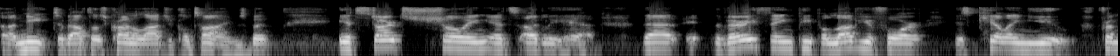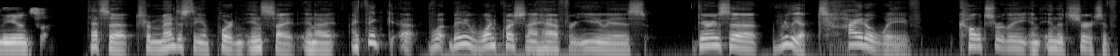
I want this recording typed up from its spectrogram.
uh, neat about those chronological times, but it starts showing its ugly head. That it, the very thing people love you for is killing you from the inside. That's a tremendously important insight. And I, I think uh, what, maybe one question I have for you is there is a really a tidal wave culturally and in the church of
